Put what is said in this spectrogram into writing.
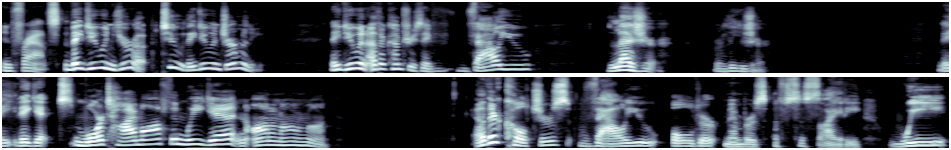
in France. They do in Europe too. They do in Germany. They do in other countries. They value leisure or leisure. They they get more time off than we get and on and on and on. Other cultures value older members of society. We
